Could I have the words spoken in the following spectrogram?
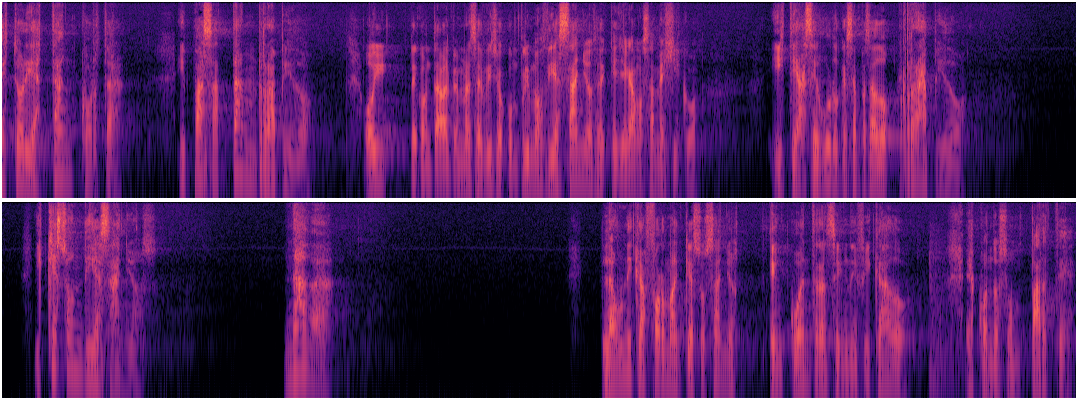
historia es tan corta y pasa tan rápido. Hoy, le contaba el primer servicio, cumplimos 10 años de que llegamos a México. Y te aseguro que se han pasado rápido. ¿Y qué son 10 años? Nada. La única forma en que esos años encuentran significado es cuando son parte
